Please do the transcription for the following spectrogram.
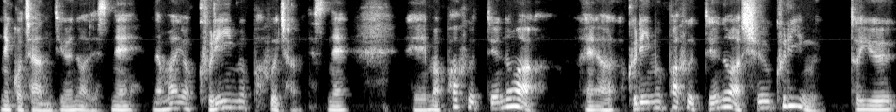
猫ちゃんというのはですね、名前はクリームパフちゃんですね。えーまあ、パフっていうのは、えクリームパフっていうのはシュークリームという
